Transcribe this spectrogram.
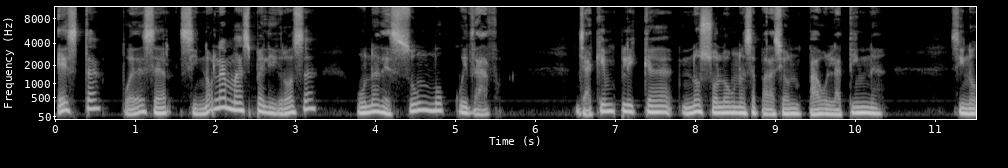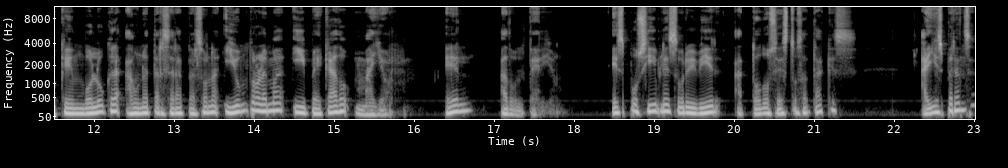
Esta puede ser, si no la más peligrosa, una de sumo cuidado, ya que implica no solo una separación paulatina, sino que involucra a una tercera persona y un problema y pecado mayor, el adulterio. ¿Es posible sobrevivir a todos estos ataques? ¿Hay esperanza?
